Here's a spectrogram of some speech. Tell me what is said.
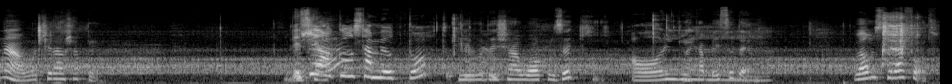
Não, vou tirar o chapéu. Vou Esse deixar- óculos tá meio torto. Eu vou deixar o óculos aqui, Olha. na cabeça dela. Vamos tirar foto.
